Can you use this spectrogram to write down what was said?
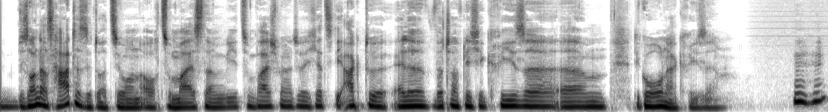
besonders harte Situationen auch zu meistern, wie zum Beispiel natürlich jetzt die aktuelle wirtschaftliche Krise, ähm, die Corona-Krise. Mhm.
